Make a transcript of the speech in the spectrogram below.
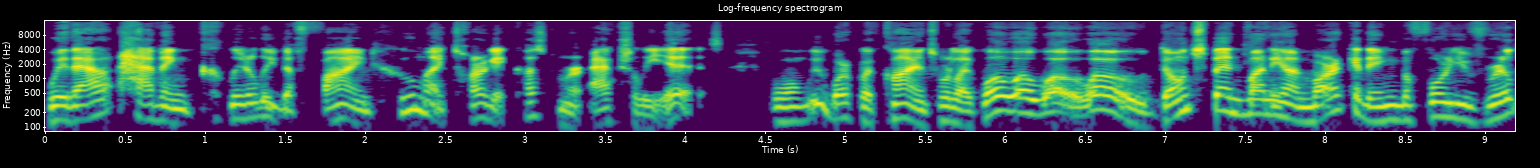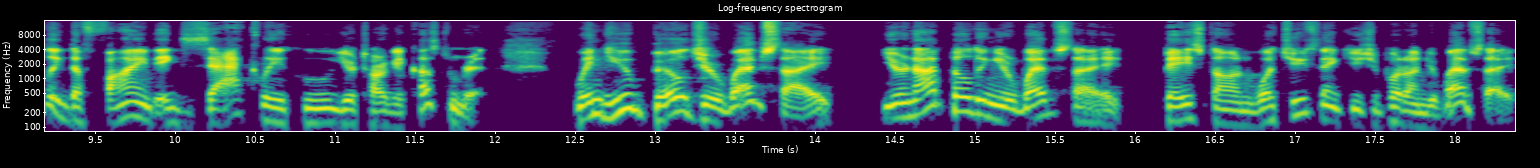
without having clearly defined who my target customer actually is. When we work with clients, we're like, whoa, whoa, whoa, whoa, don't spend money on marketing before you've really defined exactly who your target customer is when you build your website, you're not building your website based on what you think you should put on your website.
